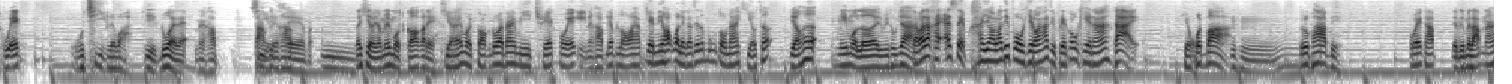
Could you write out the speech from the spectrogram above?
2X โอ้ฉีกเลยว่ะ ฉีกด้วยแหละนะครับฉีกเลยครับ30ฟรมอะอืมแล้วเขียวยังไม่หมดก็ก็เลยเขียวให้หมดกอกด้วยแม่งมีเทรค 4X อีกนะครับเรียบร้อยครับเกมนี้ฮอกวันเลยก็เซ็ตบุ้งตรงนะเขียวเถอะเดี๋ยวเฮ้อะมีหมดเลยมีทุกอย่างแต่ว่าถ้าใครแอสเซปใครยอมรับที่ 4K 150เฟรมก็โอเคนะ ใช่เขียวโคตรบ้าอื้อหือดูภาพดิ 4X ครับ อย่าลืมไปรับนะ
